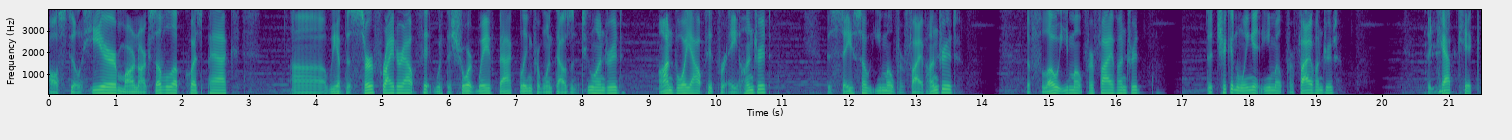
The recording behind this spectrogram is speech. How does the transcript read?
all still here. Monarch's level up quest pack. Uh, we have the Surf Rider outfit with the shortwave back bling for 1,200. Envoy outfit for 800. the Say So emote for 500, the Flow emote for 500, the Chicken Wing It emote for 500, the Cap Kick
